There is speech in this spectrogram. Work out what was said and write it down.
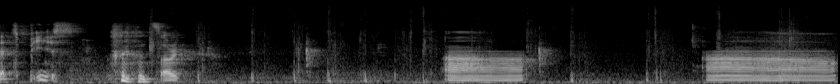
That's penis. Sorry. Uh. Uh.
